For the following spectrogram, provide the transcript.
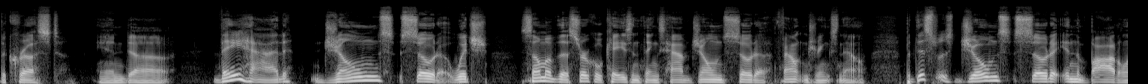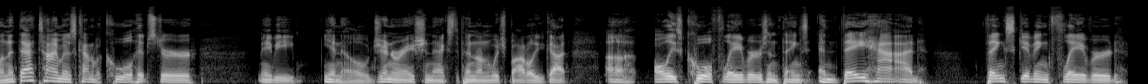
the Crust, and uh, they had Jones Soda, which some of the Circle K's and things have Jones Soda fountain drinks now, but this was Jones Soda in the bottle, and at that time it was kind of a cool hipster, maybe you know Generation X, depending on which bottle you got. Uh, all these cool flavors and things, and they had Thanksgiving flavored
